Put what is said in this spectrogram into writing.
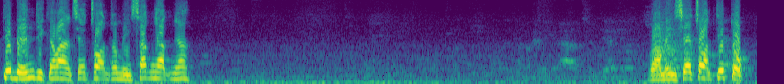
tiếp đến thì các bạn sẽ chọn cho mình xác nhận nhá. Và mình sẽ chọn tiếp tục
